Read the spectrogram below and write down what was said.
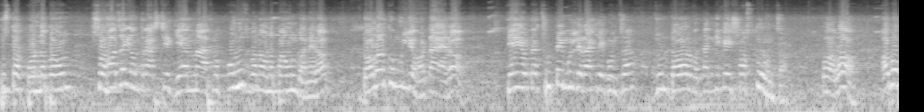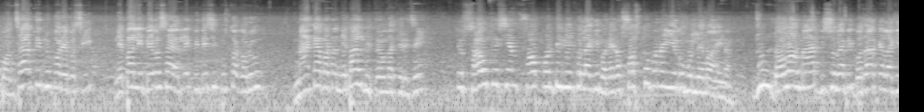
पुस्तक पढ्न पाउन् सहजै अन्तर्राष्ट्रिय ज्ञानमा आफ्नो पहुँच बनाउन पाउन् भनेर डलरको मूल्य हटाएर त्यहाँ एउटा छुट्टै मूल्य राखिएको हुन्छ जुन डलरभन्दा निकै सस्तो हुन्छ। तर अब भन्सार तिर्नु परेपछि नेपाली व्यवसायहरूले विदेशी पुस्तकहरू नाकाबाट नेपाल भित्राउँदाखेरि चाहिँ त्यो साउथ एसियन सब कन्टिनेन्टको लागि भनेर सस्तो बनाइएको मूल्यमा होइन। जुन डलरमा विश्वव्यापी बजारका लागि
